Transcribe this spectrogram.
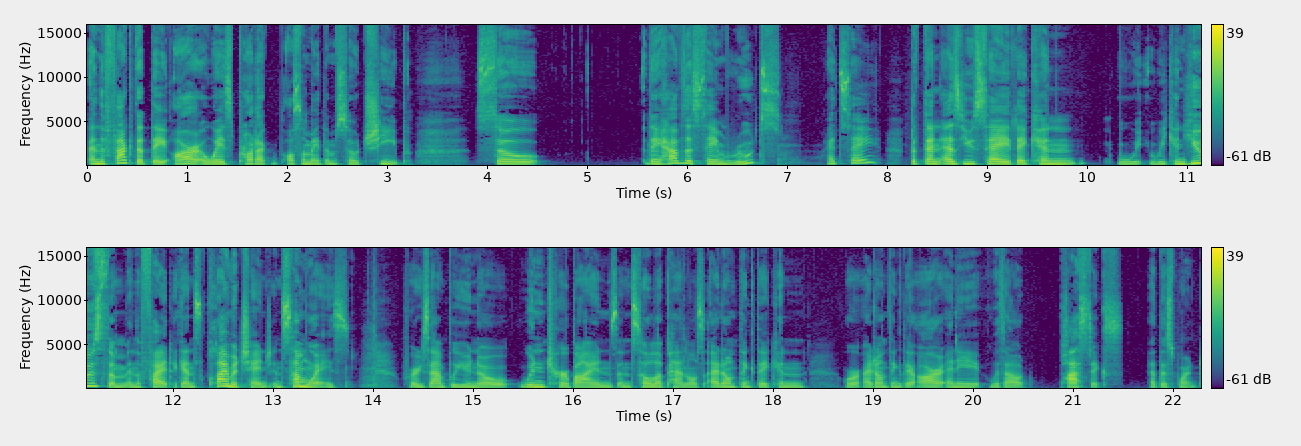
and the fact that they are a waste product also made them so cheap. So they have the same roots, I'd say. But then, as you say, they can we, we can use them in the fight against climate change in some ways. For example, you know, wind turbines and solar panels. I don't think they can, or I don't think there are any without plastics at this point.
